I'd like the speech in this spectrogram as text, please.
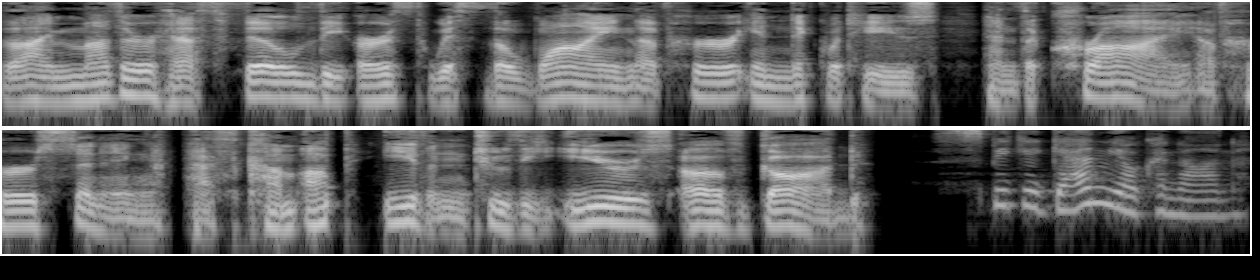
Thy mother hath filled the earth with the wine of her iniquities, and the cry of her sinning hath come up even to the ears of God. Speak again, Yochanan.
